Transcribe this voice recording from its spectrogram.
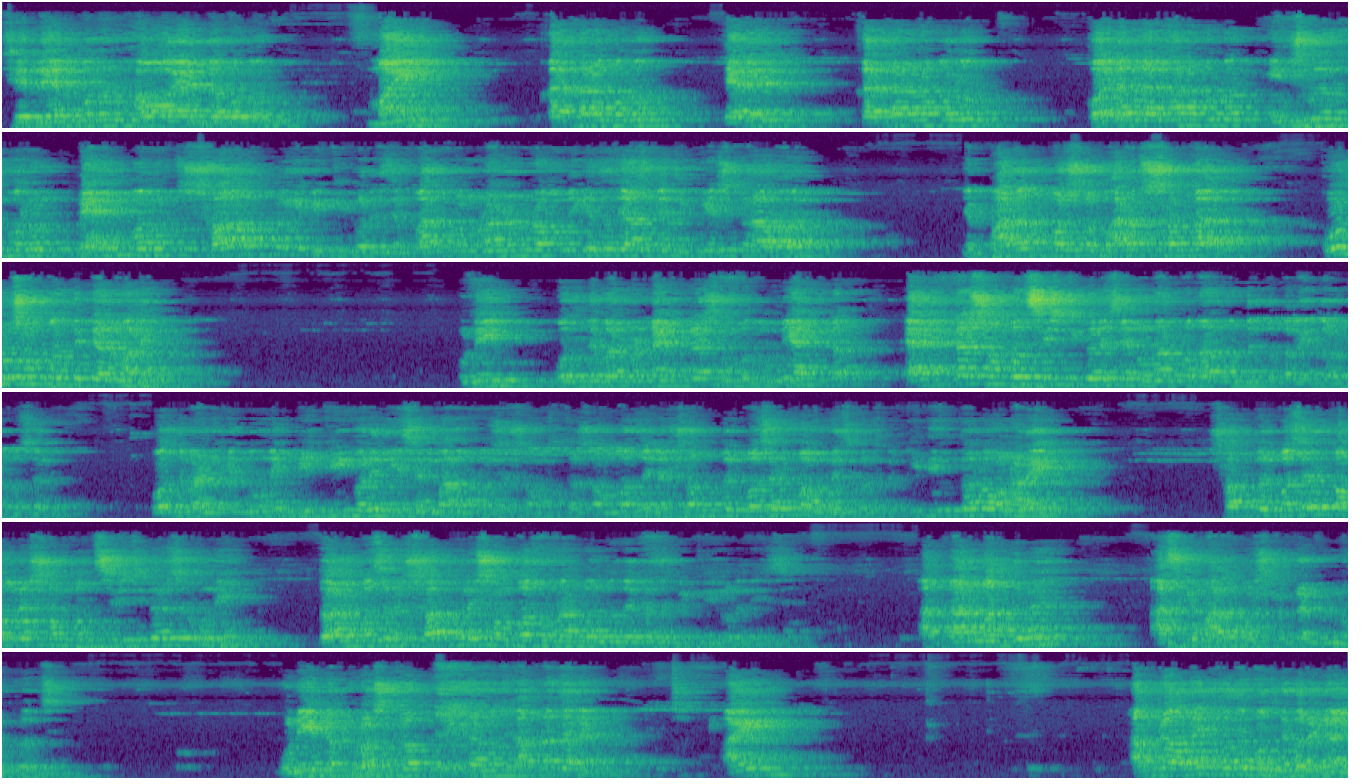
সে রেল বলুন, হাওয়া আড্ডা বলুন মাইন কারখানা বলুন, তেলের কারখানা বলুন, কয়লা কারখানা বলুন ইন্স্যুরেন্স বলুন ব্যাংক বলুন সবগুলোকে বিক্রি করেছে। ভারত মোদীকে যদি আজকে জিজ্ঞেস করা হয় যে ভারতবর্ষ, ভারত সরকার কোন সম্পত্তি তার মালিক উনি বলতে পারবেন না একটা সম্পদ উনি একটা একটা সম্পদ সৃষ্টি করেছেন ওনার প্রধানমন্ত্রী কালে এই দশ বছর বলতে পারেন কিন্তু উনি বিক্রি করে দিয়েছেন ভারতবর্ষের সমস্ত সম্পদ, যেটা সত্তর বছরে কংগ্রেস করেছিল কি দিতে হলো ওনার এই সত্তর বছরে কংগ্রেস সম্পদ সৃষ্টি করেছে উনি? দশ বছরের সবগুলি সম্পদ ওনার বন্ধুদের কাছে বিক্রি করে দিয়েছে। আর তার মাধ্যমে আজকে ভারতবর্ষটা একটু লোক হচ্ছে। উনি একটা ভ্রষ্ট, এটার মধ্যে আপনারা জানেন, আইন আমরা অনেক কথা বলতে পারি না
